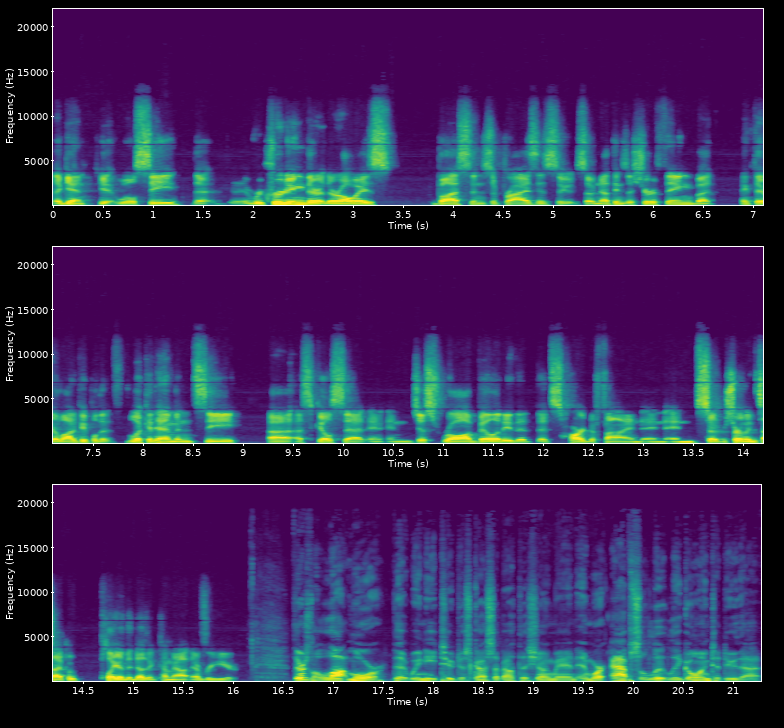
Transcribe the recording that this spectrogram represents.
again, we'll see that recruiting. They're they're always busts and surprises, so so nothing's a sure thing, but I think there are a lot of people that look at him and see uh, a skill set and, and, just raw ability that that's hard to find, and and so, certainly the type of player that doesn't come out every year. There's a lot more that we need to discuss about this young man, and we're absolutely going to do that.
